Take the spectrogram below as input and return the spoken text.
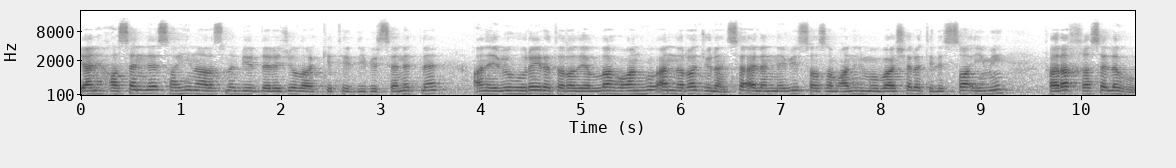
yani Hasen'le Sahih'in arasında bir derece olarak getirdiği bir senetle An Ebu Hureyre radıyallahu anhu enne raculen sa'alen nebi sallallahu aleyhi ve sellem anil mübaşereti lis-saimi ferakhase lehu.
